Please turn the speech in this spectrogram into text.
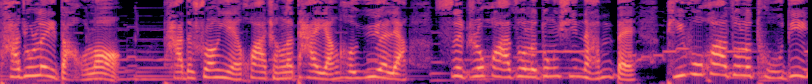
他就累倒了。他的双眼化成了太阳和月亮，四肢化作了东西南北，皮肤化作了土地，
